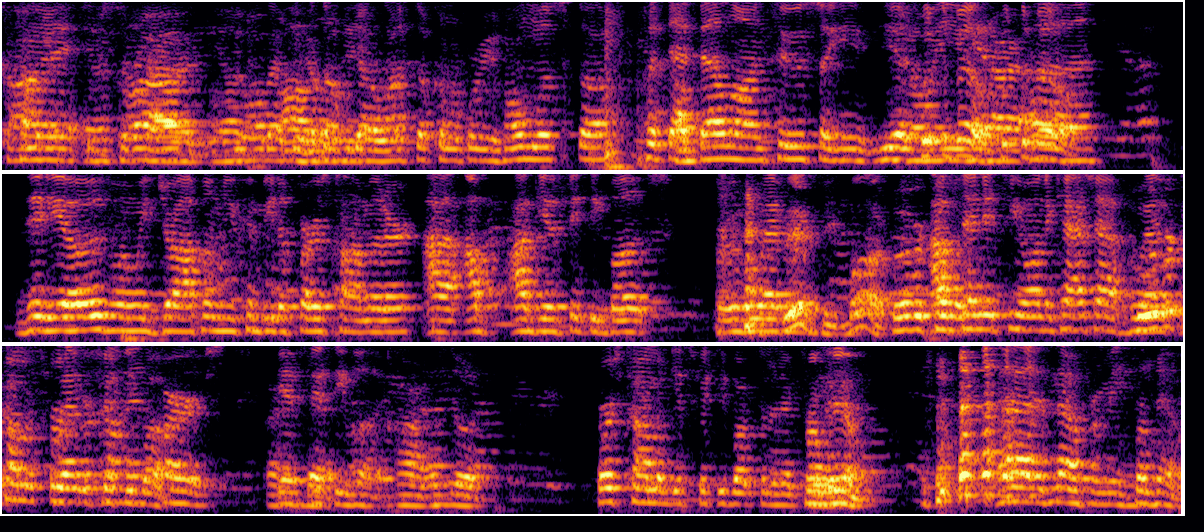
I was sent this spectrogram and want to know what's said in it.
comment, Comment, subscribe, subscribe, yeah. do all that All good of stuff. We got a lot of stuff coming for you. Homeless stuff. Put that bell on too, so you, you Yeah, know click when the you bell, get click our the bell. uh, videos when we drop them, you can be the first commenter. I I'll, I'll give fifty bucks for whoever. Fifty bucks. Whoever comments, I'll send it to you on the Cash App. whoever comments first whoever gets fifty comments bucks. first All right, gets bet. fifty bucks. All right, let's do it. First comment gets fifty bucks in the next From video. him. Uh, no, for me. from him.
